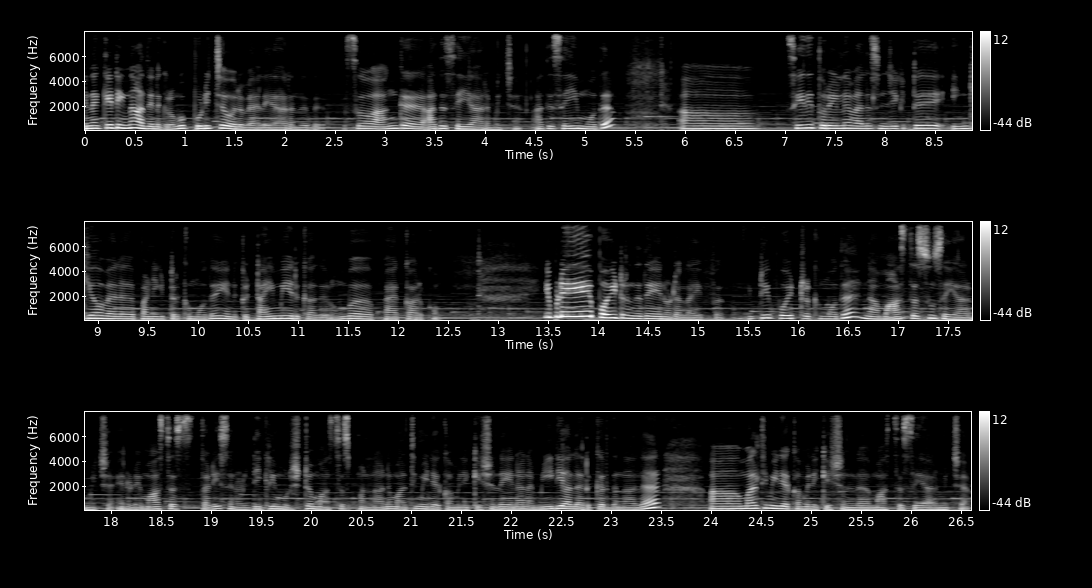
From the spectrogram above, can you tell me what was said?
என்ன கேட்டிங்கன்னா அது எனக்கு ரொம்ப பிடிச்ச ஒரு வேலையாக இருந்தது. ஸோ அங்கே அது செய்ய ஆரம்பித்தேன் அது செய்யும் போது செய்தித்துறையிலையும் வேலை செஞ்சுக்கிட்டு இங்கேயும் வேலை பண்ணிக்கிட்டு இருக்கும்போது எனக்கு டைமே இருக்காது. ரொம்ப பேக்காக இருக்கும். இப்படியே போயிட்டு இருந்தது என்னோடய லைஃப் இப்படியே போயிட்டு இருக்கும்போது நான் மாஸ்டர்ஸும் செய்ய ஆரம்பித்தேன் என்னுடைய மாஸ்டர்ஸ் ஸ்டடீஸ் என்னோட டிகிரி முடிச்சுட்டு மாஸ்டர்ஸ் பண்ணலான்னு மல்டிமீடியா கம்யூனிகேஷனில் ஏன்னா நான் மீடியாவில் இருக்கிறதுனால மல்டிமீடியா கம்யூனிகேஷனில் மாஸ்டர்ஸ் செய்ய ஆரம்பித்தேன்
